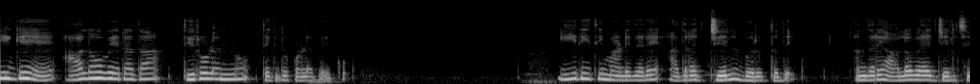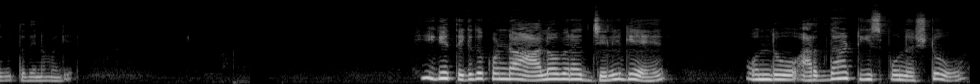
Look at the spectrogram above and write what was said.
ಹೀಗೆ ಆಲೋವೆರಾದ ತಿರುಳನ್ನು ತೆಗೆದುಕೊಳ್ಳಬೇಕು. ಈ ರೀತಿ ಮಾಡಿದರೆ ಅದರ ಜೆಲ್ ಬರುತ್ತದೆ. ಅಂದರೆ ಆಲೋವೆರಾ ಜೆಲ್ ಸಿಗುತ್ತದೆ ನಮಗೆ. ಹೀಗೆ ತೆಗೆದುಕೊಂಡ ಆಲೋವೆರಾ ಜೆಲ್ಗೆ ಒಂದು ಅರ್ಧ ಟೀ ಸ್ಪೂನಷ್ಟು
